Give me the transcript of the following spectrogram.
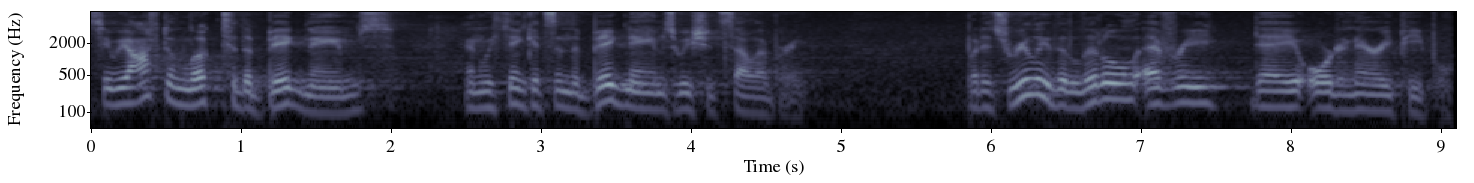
See, we often look to the big names and we think it's in the big names we should celebrate. But it's really the little, everyday, ordinary people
